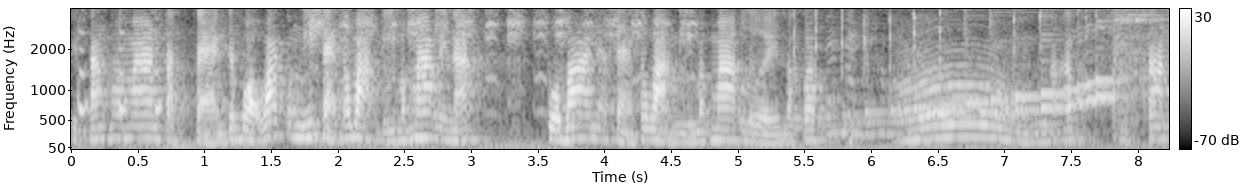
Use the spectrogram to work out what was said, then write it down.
ติดตั้งผ้าม่านตัดแสงจะบอกว่าตรงนี้แสงสว่างดีมากๆเลยนะ ตัวบ้านเนี่ยแสงสว่างดีมากๆเลย แล้วก็ติดโอ้นะครับติดตั้ง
